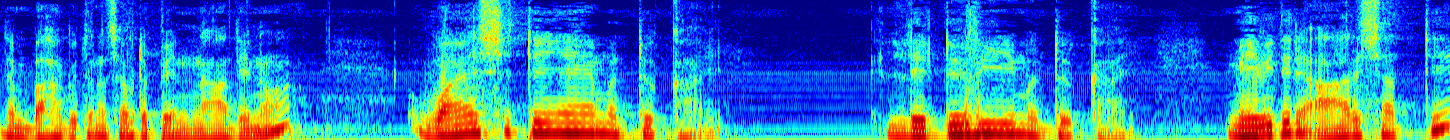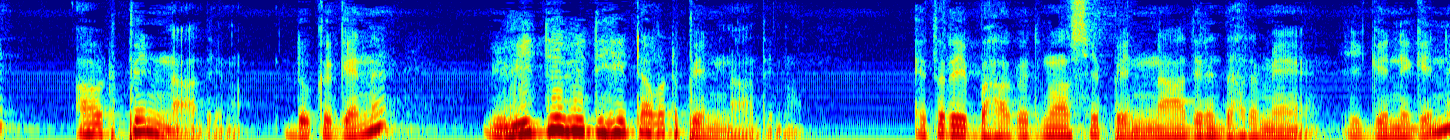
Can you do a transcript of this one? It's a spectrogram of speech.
දැන් භාගතුන සබට පෙන්වා දෙනවා වයසට යෑම දුකයි. ලෙඩවීම දුකයි. මේ විදිහට ආර්ය සත්‍ය අපට පෙන්වා දෙනවා. දුක ගැන විවිධ විදිහට අපට පෙන්වා දෙනවා. ඒතරේ භාගතුන් වහන්සේ පෙන්වා දෙන ධර්මය ඉගෙනගෙන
